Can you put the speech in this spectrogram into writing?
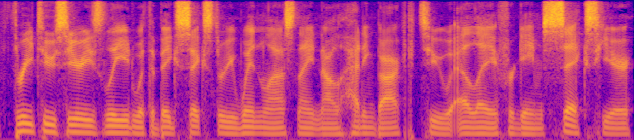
three two series lead with a big six three win last night? Now heading back to LA for Game Six here."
